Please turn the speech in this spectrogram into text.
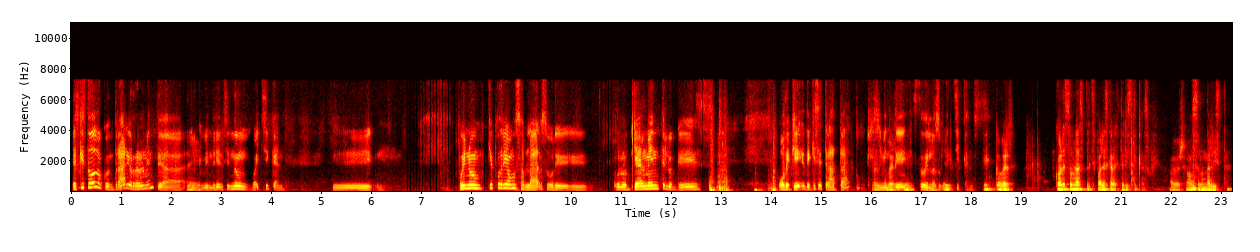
Es que es todo lo contrario, realmente, a Sí. lo que vendrían siendo un White Chicken. Eh, Bueno, ¿qué podríamos hablar sobre coloquialmente lo que es o de qué de qué se trata realmente A ver, ¿qué- esto de los? Sí, A ver, ¿cuáles son las principales características, güey? A ver, vamos a hacer una lista.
